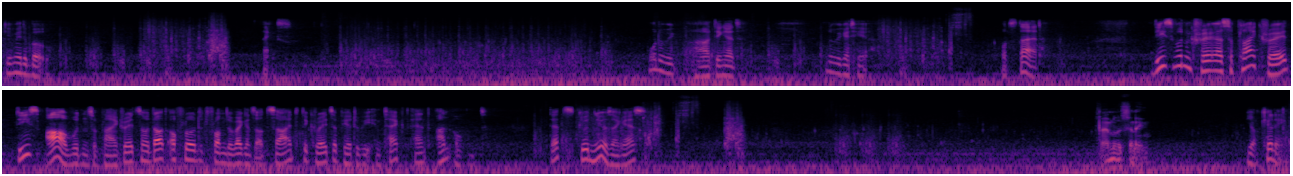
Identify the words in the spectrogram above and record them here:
Give me the bow. Thanks. What do we... Ah, dang it. What do we get here? What's that? These wooden crate, uh, supply crate, these are wooden supply crates, no doubt offloaded from the wagons outside. The crates appear to be intact and unopened. That's good news, I guess. I'm listening. You're kidding.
